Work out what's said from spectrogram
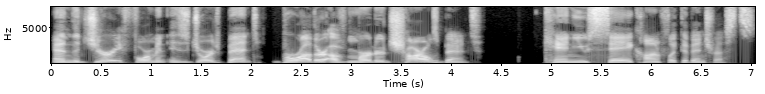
and the jury foreman is George Bent, brother of murdered Charles Bent. Can you say conflict of interests?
